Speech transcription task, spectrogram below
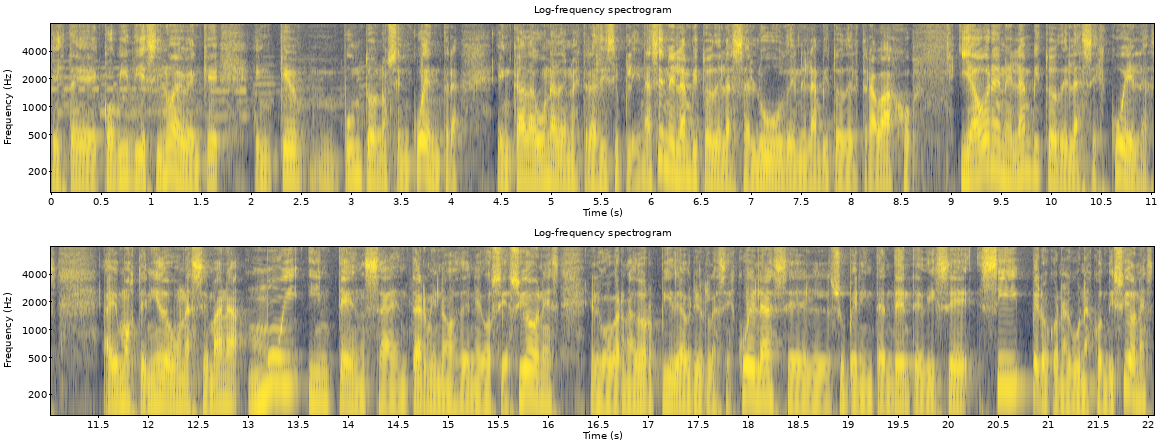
este COVID-19, en qué, en qué punto nos encuentra en cada una de nuestras disciplinas, en el ámbito de la salud, en el ámbito del trabajo y ahora en el ámbito de las escuelas. Hemos tenido una semana muy intensa en términos de negociaciones. El gobernador pide abrir las escuelas, el superintendente dice sí, pero con algunas condiciones.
